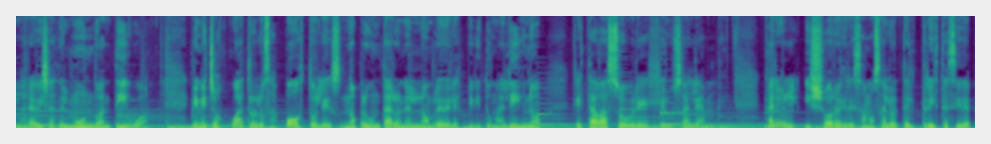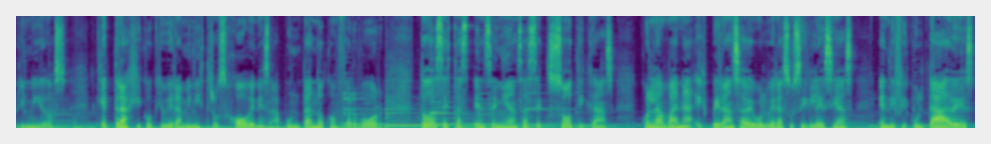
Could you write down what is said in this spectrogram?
maravillas del mundo antiguo. En Hechos 4 los apóstoles no preguntaron el nombre del espíritu maligno que estaba sobre Jerusalén. Carol y yo regresamos al hotel tristes y deprimidos. Qué trágico que hubiera ministros jóvenes apuntando con fervor todas estas enseñanzas exóticas con la vana esperanza de volver a sus iglesias en dificultades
